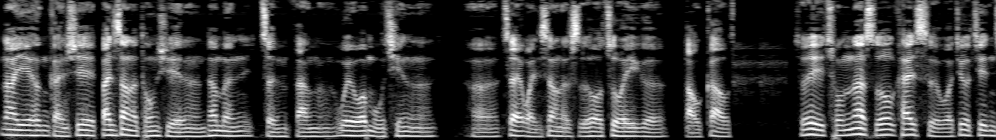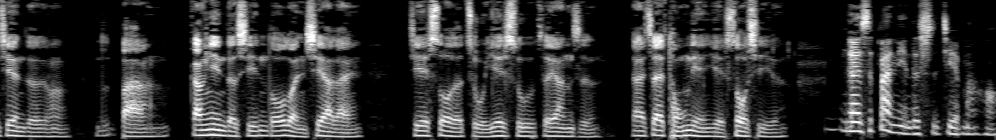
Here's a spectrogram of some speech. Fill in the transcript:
那也很感谢班上的同学呢，他们整房为我母亲呢，呃，在晚上的时候做一个祷告。所以从那时候开始，我就渐渐的啊，把刚硬的心都软下来，接受了主耶稣这样子。那在童年也受洗了。应该是半年的时间嘛，哈，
